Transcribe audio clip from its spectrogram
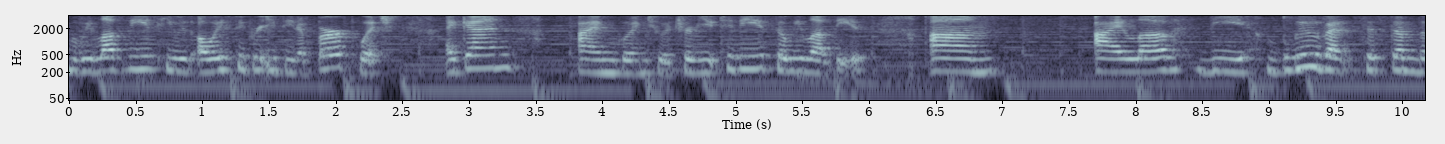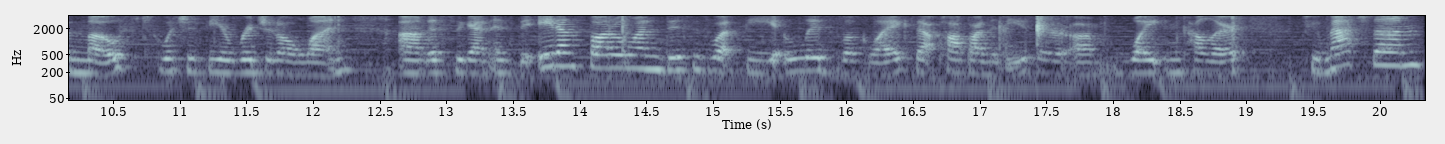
But we love these. He was always super easy to burp, which again, I'm going to attribute to these, so we love these. Um, I love the blue vent system the most, which is the original one. Um, this again is the 8 ounce bottle one. This is what the lids look like that pop onto these. They're um, white in color to match them.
